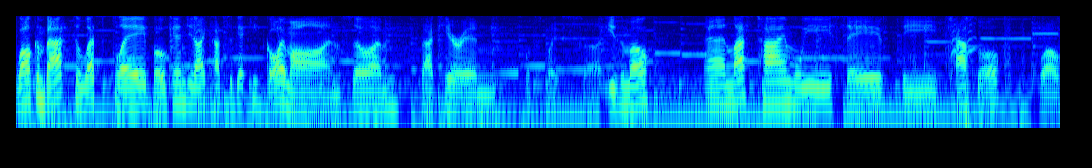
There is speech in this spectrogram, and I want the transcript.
welcome back to Let's Play Bouken Jidai Katsugeki Goemon. So I'm back here in, what's this place? Uh, Izumo. And last time we saved the castle. Well,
